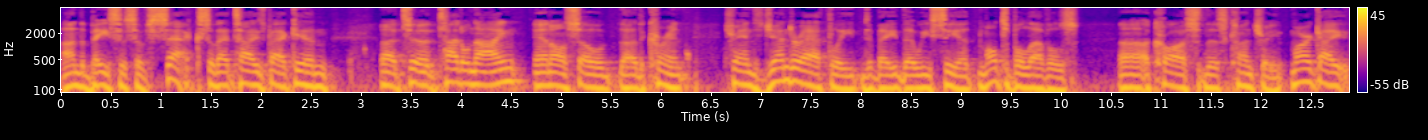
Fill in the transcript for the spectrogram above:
on the basis of sex. So that ties back in uh, to Title IX and also uh, the current transgender athlete debate that we see at multiple levels uh, across this country. Mark, I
